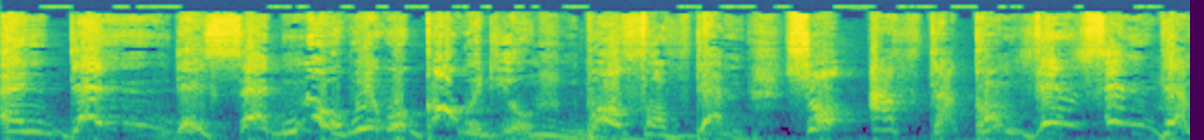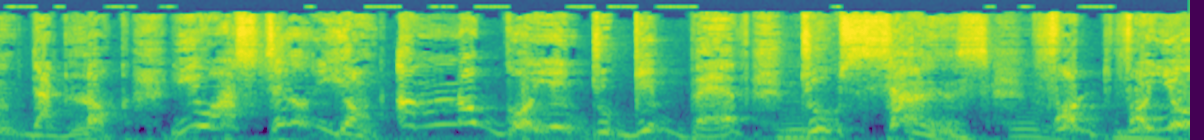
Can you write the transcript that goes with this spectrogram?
and then they said, No, we will go with you, both of them. So after convincing them that, look, you are still young, I'm going to give birth to sons for, for you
